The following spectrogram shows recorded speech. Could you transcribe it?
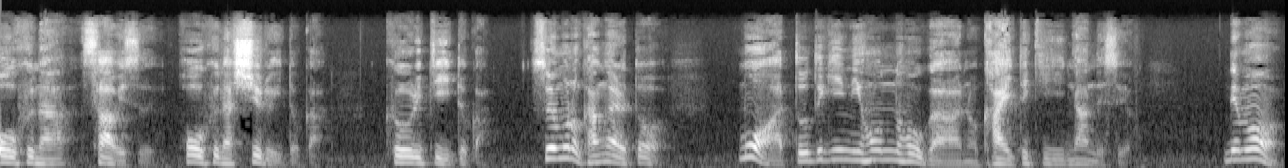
豊富なサービス豊富な種類とかクオリティとかそういうものを考えるともう圧倒的に日本の方があの快適なんですよでも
